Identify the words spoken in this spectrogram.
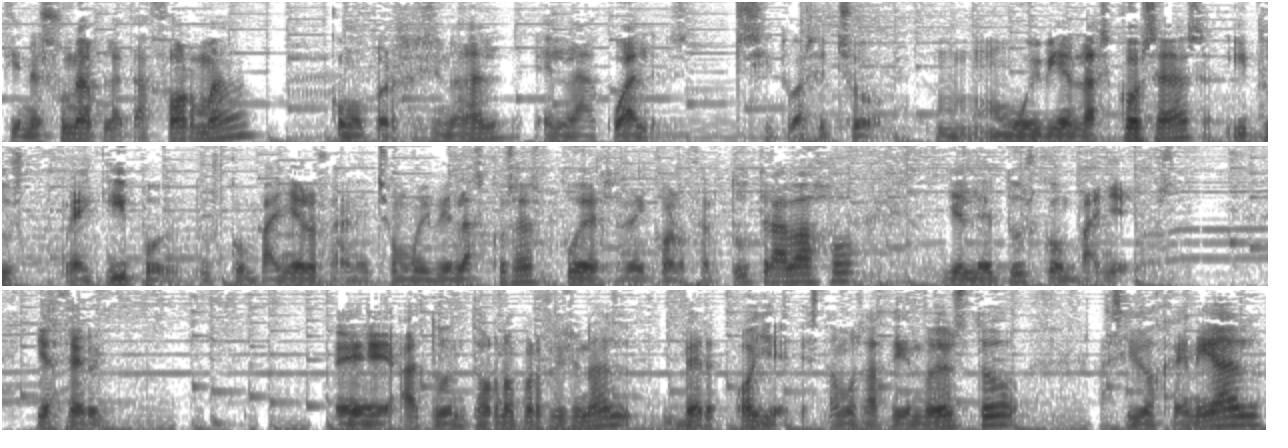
tienes una plataforma como profesional en la cual si tú has hecho muy bien las cosas y tus equipo, tus compañeros han hecho muy bien las cosas, puedes reconocer tu trabajo y el de tus compañeros y hacer eh, a tu entorno profesional ver, oye, estamos haciendo esto, ha sido genial,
